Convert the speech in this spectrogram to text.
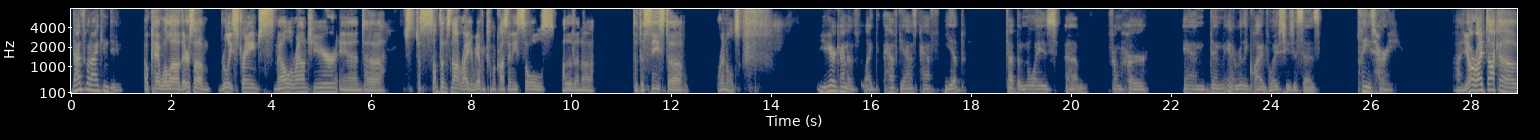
That's what I can do. Okay. Well, uh, there's a really strange smell around here, and uh, just, just something's not right here. We haven't come across any souls other than uh, the deceased uh, Reynolds. you hear kind of like half gasp, half yip type of noise um, from her. And then in a really quiet voice, she just says, Please hurry. Uh, you all right, Doc? Uh,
